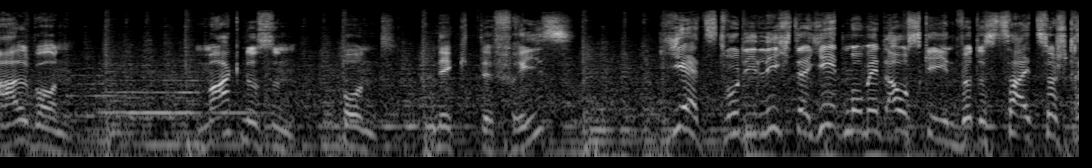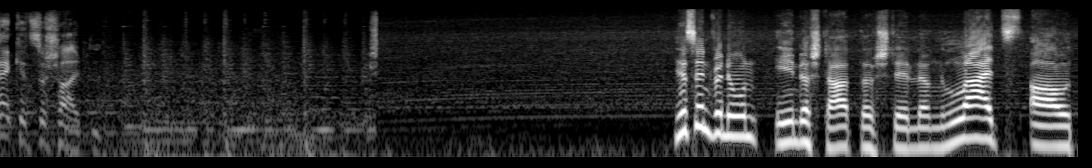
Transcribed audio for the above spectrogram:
Albon, Magnussen und Nick de Vries. Jetzt, wo die Lichter jeden Moment ausgehen, wird es Zeit, zur Strecke zu schalten. Hier sind wir nun in der Startaufstellung. Lights out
